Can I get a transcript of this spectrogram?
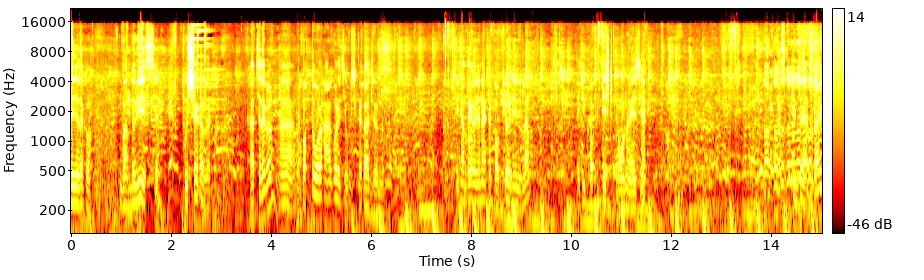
এই যে দেখো বান্ধবী এসছে, ফুচকা খাবে। খাচ্ছে দেখো হ্যাঁ কত বড় হাঁ করেছে ফুচকা খাওয়ার জন্য। এখান থেকে ওই জন্য একটা কফিও নিয়ে নিলাম। দেখি কফির টেস্ট কেমন হয়েছে। কিন্তু এতটাই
